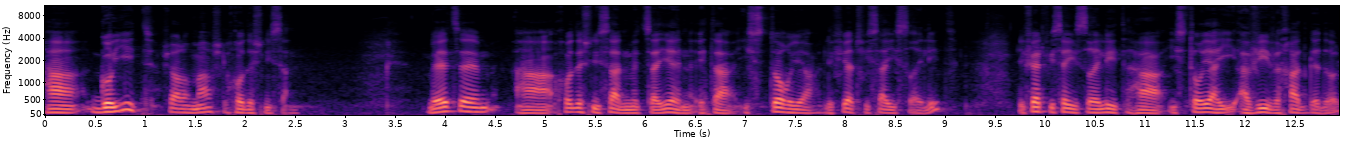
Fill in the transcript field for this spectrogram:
הגויית, אפשר לומר, של חודש ניסן. בעצם החודש ניסן מציין את ההיסטוריה לפי התפיסה הישראלית, לפי התפיסה הישראלית, ההיסטוריה היא אביב אחד גדול,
